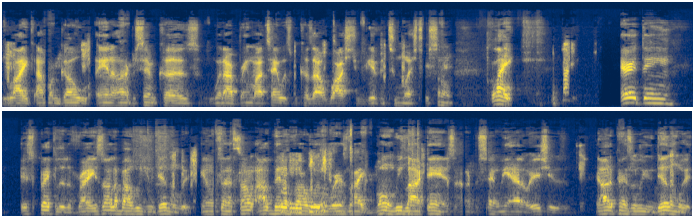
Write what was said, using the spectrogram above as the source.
Like I'm gonna go in 100 percent because when I bring my table, it's because I watched you giving too much too soon. Like everything is speculative, right? It's all about who you're dealing with. You know what I'm saying? Some I've been involved with where it's like, boom, we locked in. It's 100. percent We had no issues. It all depends on who you're dealing with,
